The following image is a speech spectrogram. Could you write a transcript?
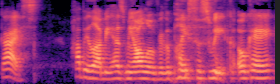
Guys, Hobby Lobby has me all over the place this week, okay?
